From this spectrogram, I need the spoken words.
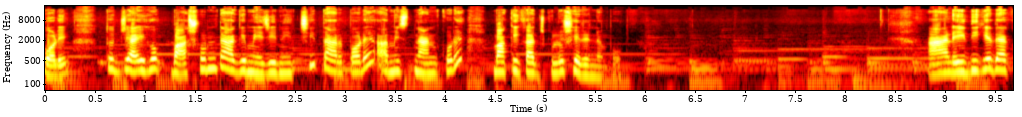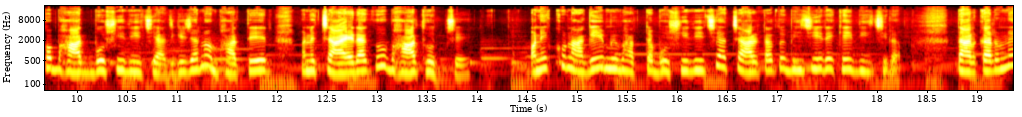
করে। তো যাই হোক, বাসনটা আগে মেজে নিচ্ছি, তারপরে আমি স্নান করে বাকি কাজগুলো সেরে নেব। আর এইদিকে দেখো ভাত বসিয়ে দিয়েছি আজকে জানো? ভাতের মানে চায়ের আগেও ভাত হচ্ছে। অনেকক্ষণ আগেই আমি ভাতটা বসিয়ে দিয়েছি আর চালটা তো ভিজিয়ে রেখেই দিয়েছিলাম। তার কারণে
